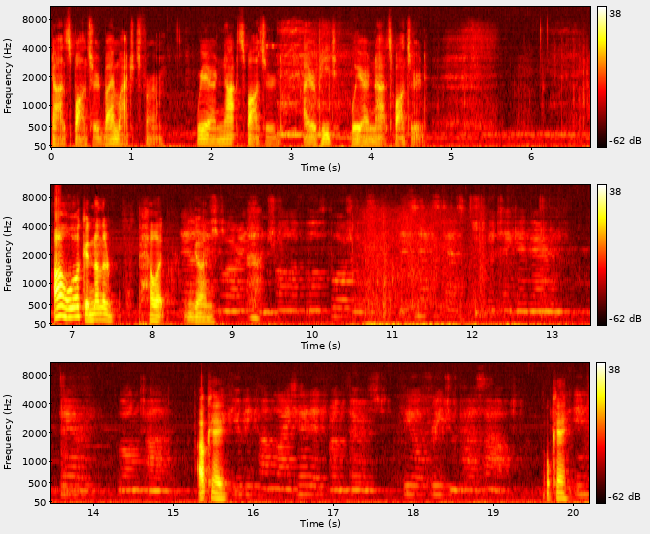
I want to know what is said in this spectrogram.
Not sponsored by Mattress Firm. We are not sponsored. I repeat, we are not sponsored. Oh, look, another pellet gun. that you are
